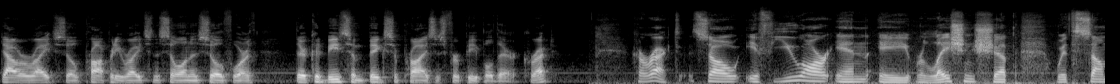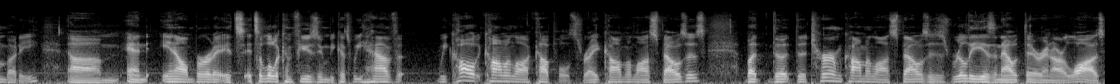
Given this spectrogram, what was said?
dower rights, so property rights, and so on and so forth. There could be some big surprises for people there, correct? Correct. So if you are in a relationship with somebody, um, and in Alberta, it's it's a little confusing because we have we call it common law couples, right? Common law spouses, but the the term common law spouses really isn't out there in our laws.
